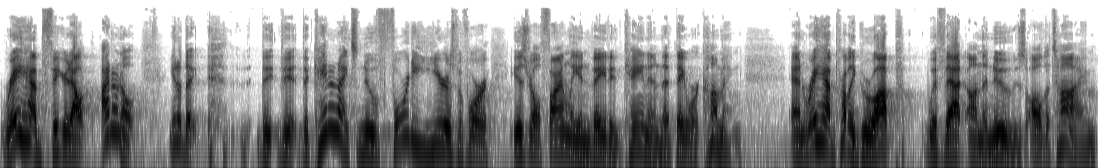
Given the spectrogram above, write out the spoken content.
Rahab figured out, I don't know, you know, the, the, the, the Canaanites knew 40 years before Israel finally invaded Canaan that they were coming. And Rahab probably grew up with that on the news all the time.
